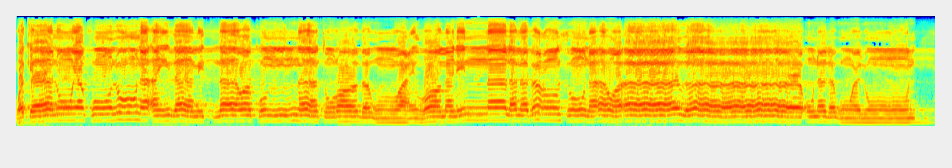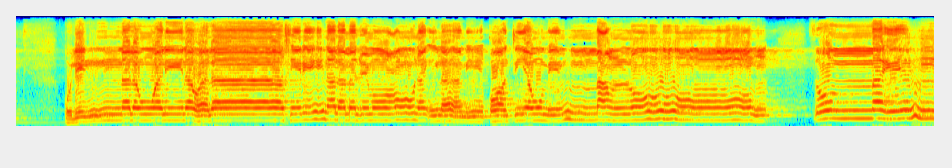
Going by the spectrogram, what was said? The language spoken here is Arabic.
وكانوا يقولون أئذا متنا وكنا ترابا وعظاما إنا لمبعوثون أو آباؤنا الأولون. قل إن الأولين والآخرين لمجموعون إلى ميقات يوم معلوم. ثم إنكم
